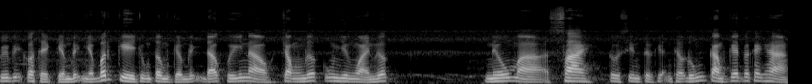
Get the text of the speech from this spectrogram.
Quý vị có thể kiểm định ở bất kỳ trung tâm kiểm định đá quý nào trong nước cũng như ngoài nước. Nếu mà sai, tôi xin thực hiện theo đúng cam kết với khách hàng.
